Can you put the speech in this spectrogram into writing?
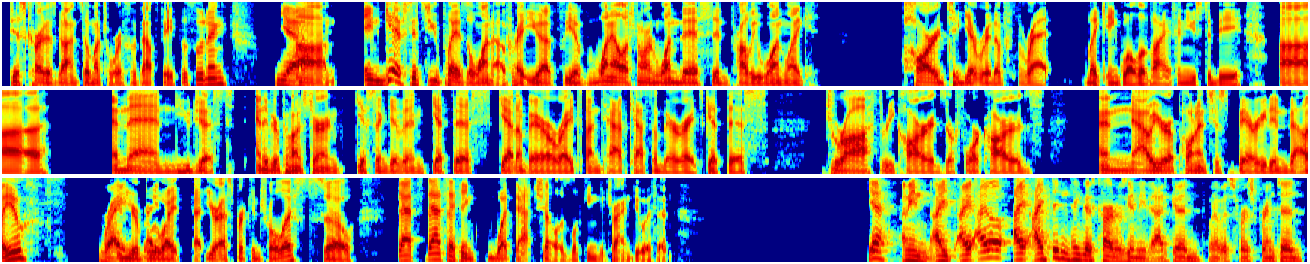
discard has gotten so much worse without Faithless Looting. Yeah, Um, in gifts, it's you play as a one of, right? You have you have one Elesh Norn, one this, and probably one like hard to get rid of threat, like Inkwell Leviathan used to be. Uh, and then you just end of your opponent's turn, gifts ungiven, get this, get Unburial Rites, untap, cast Unburial Rites, get this, draw three cards or four cards, and now your opponent's just buried in value right in your right. blue white uh, your Esper control list. So that's that's I think what that shell is looking to try and do with it. Yeah, I mean, I I I I didn't think this card was going to be that good when it was first printed.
